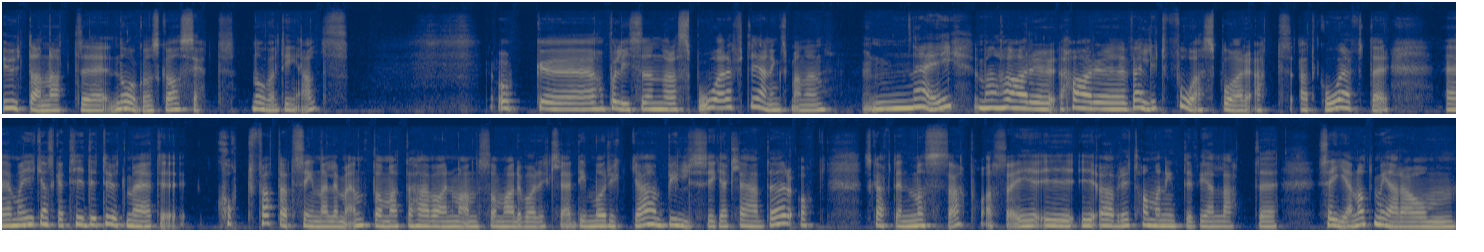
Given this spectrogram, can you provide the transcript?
Utan att eh, någon ska ha sett någonting alls. Och eh, har polisen några spår efter gärningsmannen? Nej, man har, har väldigt få spår att, att gå efter. Eh, man gick ganska tidigt ut med ett kortfattat signalement om att det här var en man som hade varit klädd i mörka, bylsiga kläder och ska haft en mössa på sig. I, i övrigt har man inte velat eh, säga något mera om,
